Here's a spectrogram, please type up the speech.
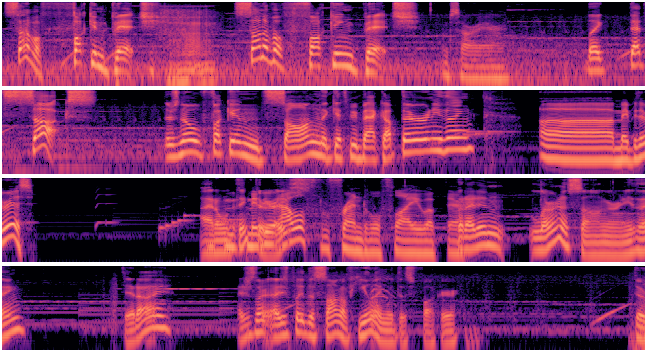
Son of a fucking bitch. Son of a fucking bitch. I'm sorry, Aaron. Like, that sucks. There's no fucking song that gets me back up there or anything? Uh, maybe there is. I don't M- think maybe your owl is. friend will fly you up there. But I didn't learn a song or anything. Did I? I just learned. I just played the song of healing with this fucker. The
